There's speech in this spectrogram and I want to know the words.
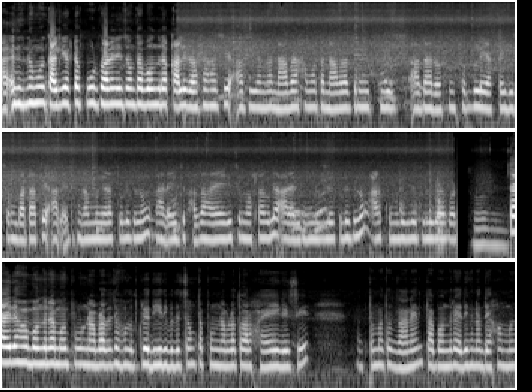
আর এদিকে মুই কালকে একটা পুর পানি নিতাম তা বন্ধুরা কালি রসা খাসি আজ আমরা নাবড়া খামো তা নাবড়ার জন্য পিস আদা রসুন সবগুলো একটাই দিতাম বাটাতে। আর এদিকে মুই এরা তুলে দিলাম আর এই যে ভাজা হয়ে গেছে মশলাগুলো আর এদিকে মুড়িগুলো তুলে দিলাম আর কুমড়িগুলো তুলে দেওয়ার পর তাই দেখো বন্ধুরা মই পুর নাবড়াতে হলুদ করে দিয়ে দিবে দিচ্ছিলাম তা পুর নাবড়া তো আর হয়ে গেছে। তোমরা তো জানেন, তা বন্ধুরা, এদিকে না দেখো, মুই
